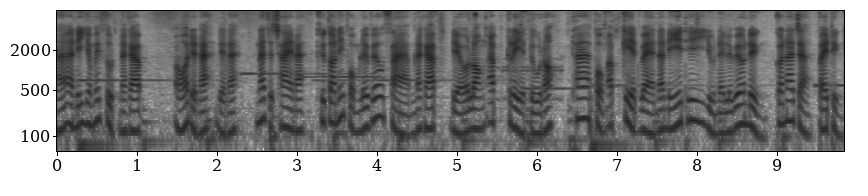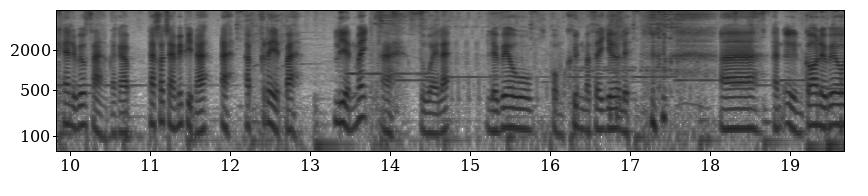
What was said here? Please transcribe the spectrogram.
อ่าอันนี้ยังไม่สุดนะครับ อ๋อเดี๋ยวนะเดี๋ยวนะน่าจะใช่นะ คือตอนนี้ผมเลเวล3นะครับ เดี๋ยวลองอัปเกรดดูเนาะถ้าผมอัปเกรดแหวนอันนี้ที่อยู่ในเลเวล1ก็น่าจะไปถึงแค่เลเวล3นะครับ ถ้าเข้าใจไม่ผิดนะ อะ อัปเกรดไปเหรียญไม่ อะสวยแล้วเลเวลผมขึ้นมาซะเยอะเลยอ่าอันอื่นก็เลเวล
